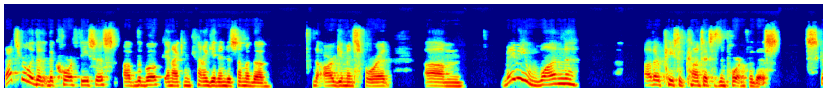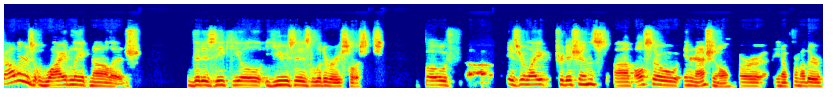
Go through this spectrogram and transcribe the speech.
that's really the, the core thesis of the book, and I can kind of get into some of the the arguments for it. Um, maybe one other piece of context is important for this. Scholars widely acknowledge that Ezekiel uses literary sources, both uh, Israelite traditions, um, also international or you know from other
